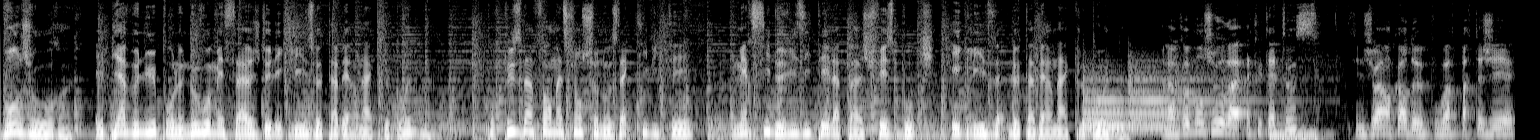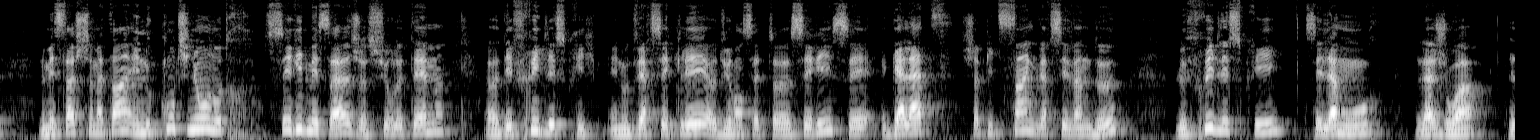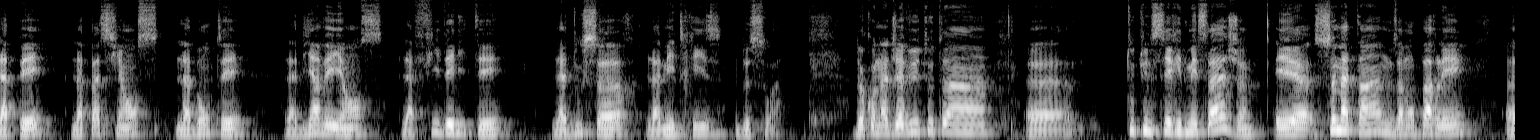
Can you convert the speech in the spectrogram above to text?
Bonjour et bienvenue pour le nouveau message de l'église Le Tabernacle Beaune. Pour plus d'informations sur nos activités, merci de visiter la page Facebook Église Le Tabernacle Beaune. Alors rebonjour à toutes et à tous. C'est une joie encore de pouvoir partager le message ce matin et nous continuons notre série de messages sur le thème euh, des fruits de l'esprit. Et notre verset clé euh, durant cette euh, série, c'est Galates chapitre 5 verset 22. Le fruit de l'esprit, c'est l'amour, la joie, la paix, la patience, la bonté, la bienveillance, la fidélité, la douceur, la maîtrise de soi. Donc on a déjà vu toute une série de messages et ce matin nous allons parler,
